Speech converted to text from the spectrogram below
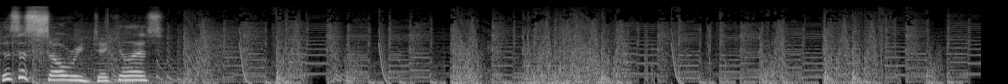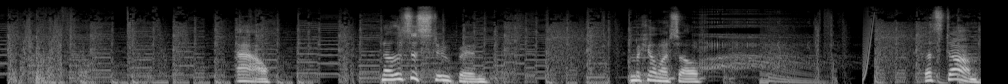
This is so ridiculous. Ow. No, this is stupid. I'm gonna kill myself. That's dumb.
